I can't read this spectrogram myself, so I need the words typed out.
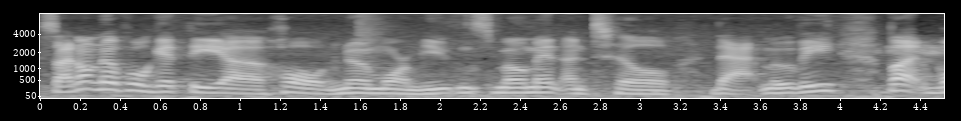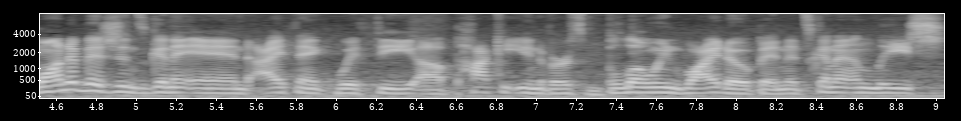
So I don't know if we'll get the uh, whole No More Mutants moment until that movie. But WandaVision's going to end, I think, with the uh, Pocket Universe blowing wide open. It's going to unleash,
